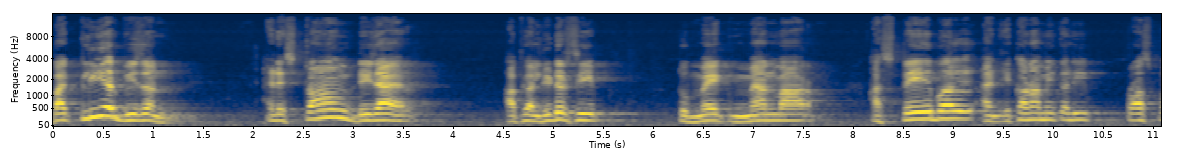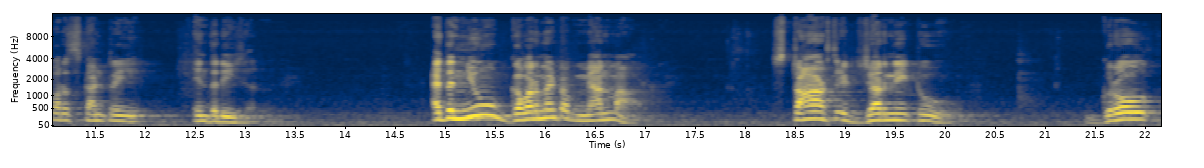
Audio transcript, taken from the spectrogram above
by clear vision and a strong desire of your leadership to make Myanmar a stable and economically prosperous country in the region. As the new government of Myanmar starts its journey to grow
